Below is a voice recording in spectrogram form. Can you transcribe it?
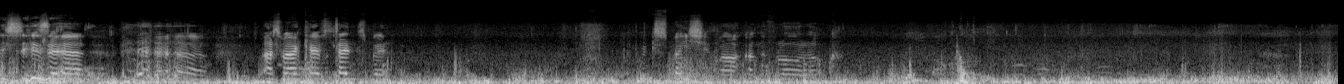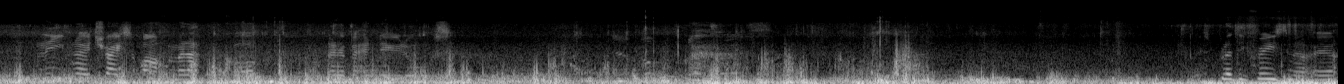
This is uh, that's where Kev's tent's been. Big spaceship mark on the floor, look. Leave no trace apart from an apple core and a bit of noodles. It's bloody freezing out here.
